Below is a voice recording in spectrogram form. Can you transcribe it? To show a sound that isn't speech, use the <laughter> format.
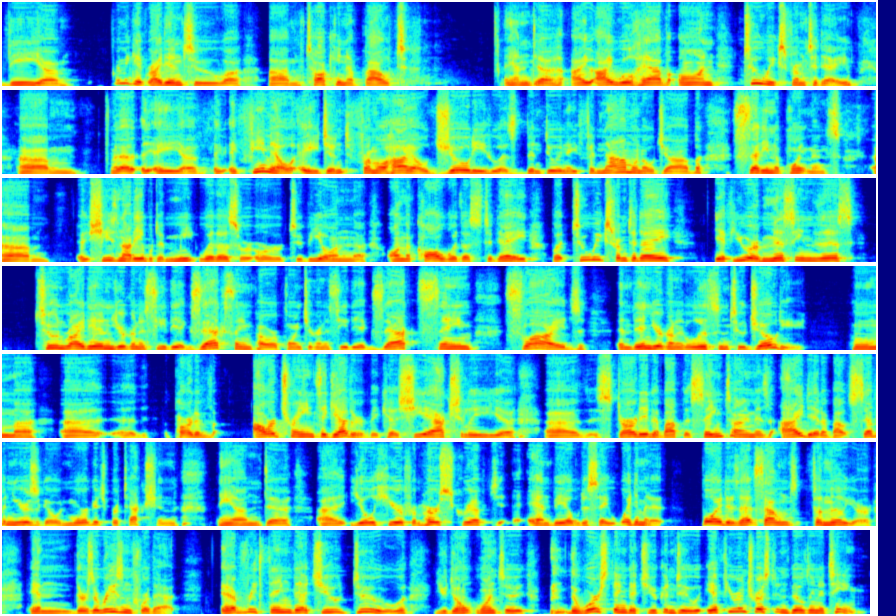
the uh, let me get right into uh, um, talking about, and uh, I, I, will have on two weeks from today um, a, a, a, female agent from Ohio, Jody, who has been doing a phenomenal job setting appointments. Um, she's not able to meet with us or, or to be on uh, on the call with us today, but two weeks from today, if you are missing this, tune right in. You're going to see the exact same PowerPoint. You're going to see the exact same slides. And then you're going to listen to Jody, whom uh, uh, part of our train together because she actually uh, uh, started about the same time as I did about seven years ago in mortgage protection. And uh, you'll hear from her script and be able to say, wait a minute, boy, does that sound familiar. And there's a reason for that everything that you do, you don't want to, <clears throat> the worst thing that you can do if you're interested in building a team,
